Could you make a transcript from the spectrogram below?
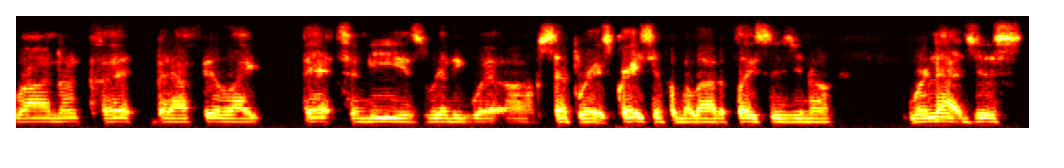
raw and uncut. But I feel like that to me is really what um, separates Grayson from a lot of places. You know, we're not just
